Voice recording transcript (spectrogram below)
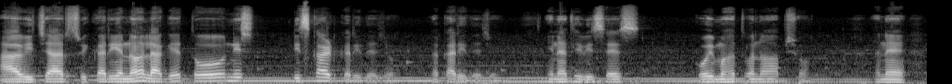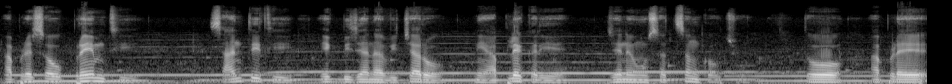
આ વિચાર સ્વીકાર્ય ન લાગે તો ડિસ્કાર્ડ કરી દેજો. નકારી દેજો. એનાથી વિશેષ કોઈ મહત્ત્વ ન આપશો. અને આપણે સૌ પ્રેમથી, શાંતિથી એકબીજાના વિચારોની આપલે કરીએ, જેને હું સત્સંગ કહું છું. તો આપણે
